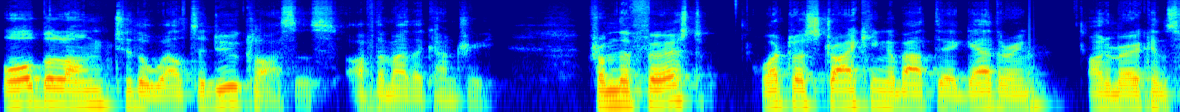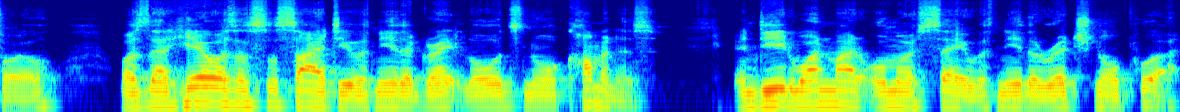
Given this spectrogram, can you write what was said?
all belonged to the well to do classes of the mother country. From the first, what was striking about their gathering on American soil was that here was a society with neither great lords nor commoners. Indeed, one might almost say with neither rich nor poor.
